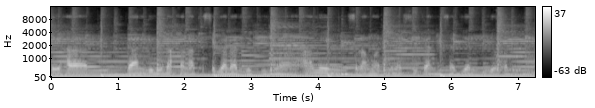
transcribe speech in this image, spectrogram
sehat dan dimudahkan atas segala rezekinya. Amin. Selamat menyaksikan sajian video kali ini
